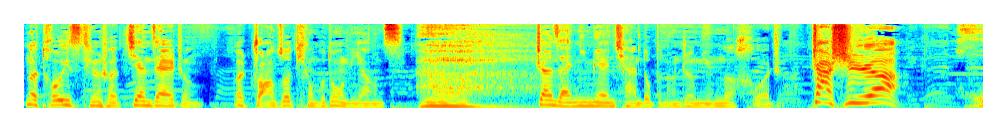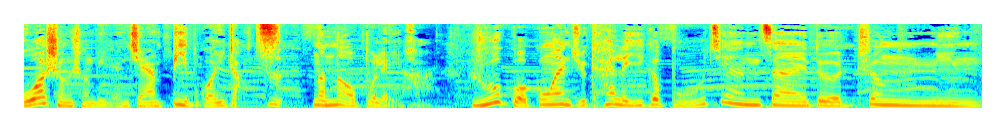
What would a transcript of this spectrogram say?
我头一次听说健在证，我装作听不懂的样子。啊，站在你面前都不能证明我活着，诈尸啊！活生生的人竟然比不过一张纸，我脑补了一下，如果公安局开了一个不健在的证明，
